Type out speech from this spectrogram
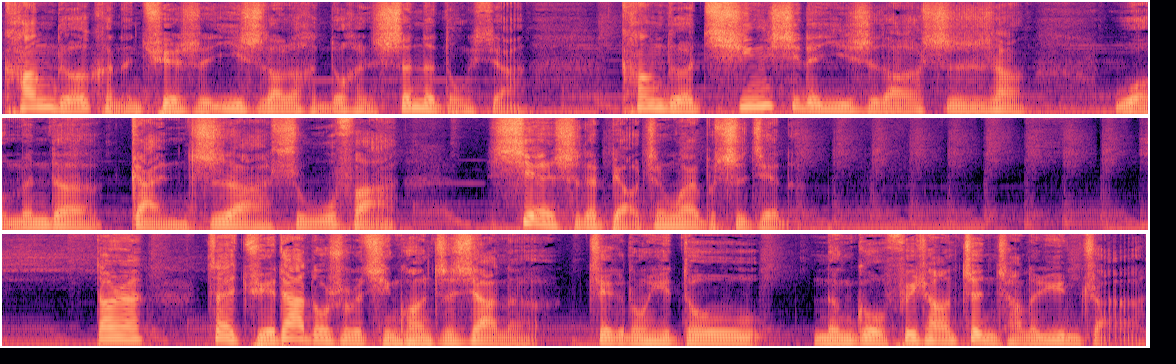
康德可能确实意识到了很多很深的东西啊。康德清晰地意识到了，事实上我们的感知啊是无法现实的表征外部世界的。当然，在绝大多数的情况之下呢，这个东西都。能够非常正常的运转啊，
